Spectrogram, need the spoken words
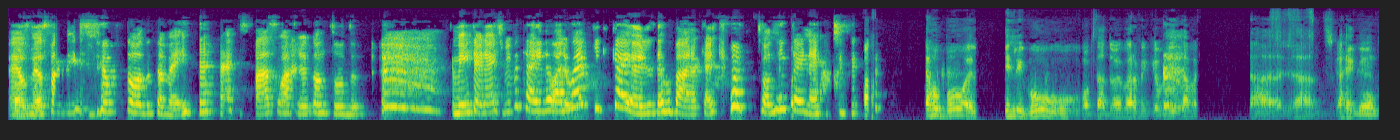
é os meus isso o tempo todo também. Eles passam, arrancam tudo. Minha internet vive caindo. Eu olho, ué, por que, que caiu? Eles derrubaram, caiu toda a internet. Derrubou, ele desligou o computador, agora foi que eu vi, estava já, já, descarregando.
